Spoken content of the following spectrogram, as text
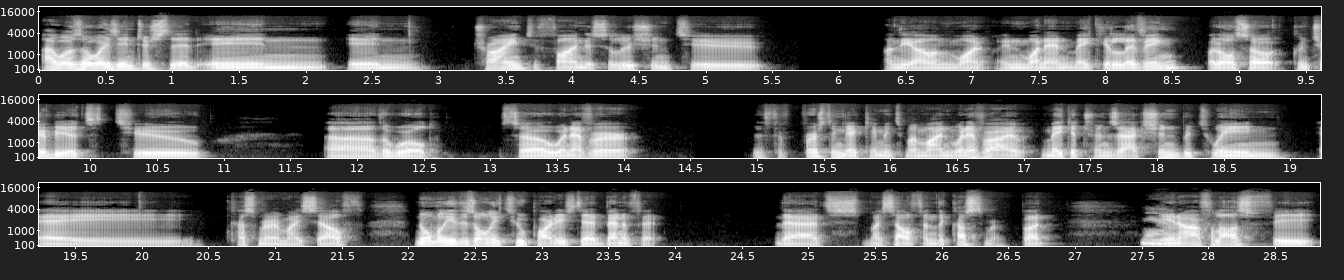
I was always interested in in trying to find a solution to, on the on one in one hand, make a living, but also contribute to uh, the world. So whenever the first thing that came into my mind, whenever I make a transaction between a customer and myself, normally there's only two parties that benefit. That's myself and the customer. But yeah. in our philosophy,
